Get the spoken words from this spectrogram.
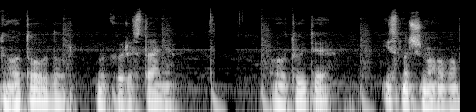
Готово до використання. Готуйте і смачного вам!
